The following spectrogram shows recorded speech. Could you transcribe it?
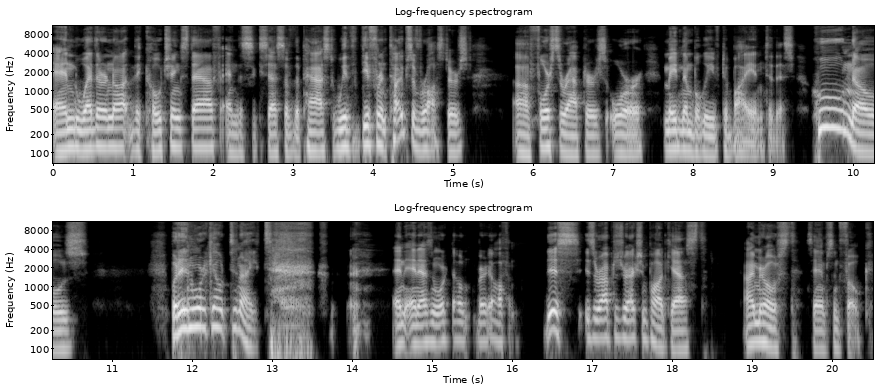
And whether or not the coaching staff and the success of the past with different types of rosters uh, forced the Raptors or made them believe to buy into this. Who knows? But it didn't work out tonight. and and hasn't worked out very often. This is the Raptors Reaction Podcast. I'm your host, Samson Folk,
